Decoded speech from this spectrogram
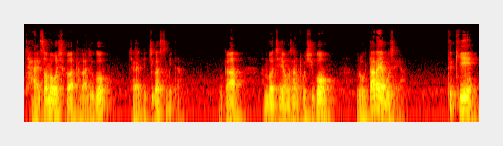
잘 써먹으실 것 같아가지고 제가 이렇게 찍었습니다. 그러니까 한번 제 영상 보시고 이렇게 따라해 보세요. 특히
